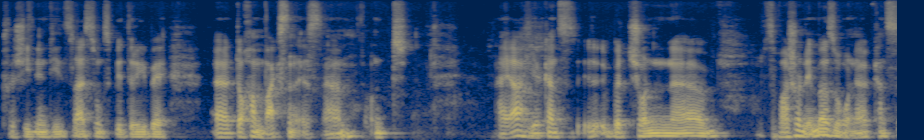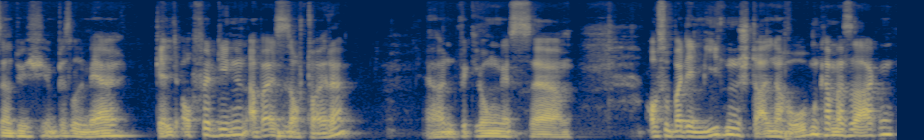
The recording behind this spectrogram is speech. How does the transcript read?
verschiedenen Dienstleistungsbetriebe äh, doch am Wachsen ist. Ne? Und naja, hier kannst wird schon, äh, das war schon immer so, ne? kannst du natürlich ein bisschen mehr Geld auch verdienen, aber es ist auch teurer. Ja, Entwicklung ist äh, auch so bei den Mieten steil nach oben, kann man sagen.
